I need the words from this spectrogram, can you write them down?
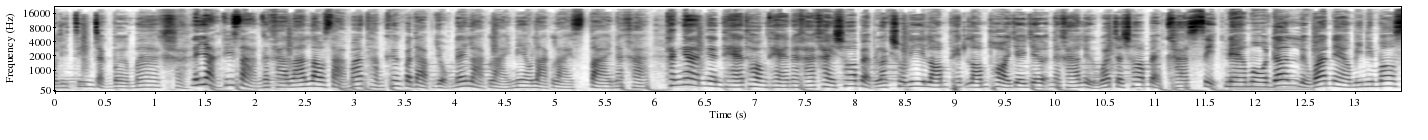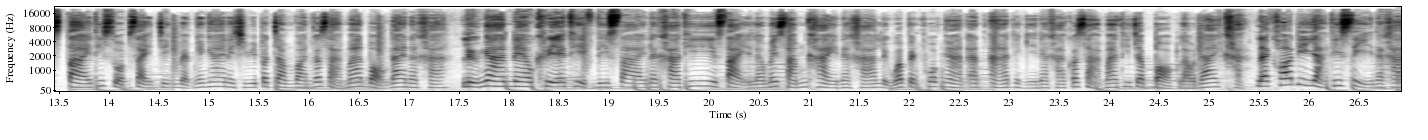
origin จากเบอร์มาค่ะ และอย่างที่ 3 นะคะ ร้านเราสามารถทำเครื่องประดับหยกได้หลากหลายแนวหลากหลายสไตล์นะคะ ทั้งงานเงินแท้ทองแท้นะคะ ใครชอบแบบ luxury ล้อมเพชรล้อมพลอยเยอะๆนะคะ หรือว่าจะชอบแบบคลาสสิกแนวโมเดิร์นหรือว่าแนวมินิมอลสไตล์ที่สวมใส่จริงแบบง่ายๆ ในชีวิตประจำวันก็สามารถบอกได้นะคะ หรืองานแนว creative design นะคะที่ใส่แล้วไม่ซ้ำใครนะคะ หรือว่าเป็นพวกงานอาร์ตอาร์ตอย่างนี้นะคะ ก็สามารถที่จะบอกเราได้ค่ะและข้อดีอย่างที่ 4 นะคะ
